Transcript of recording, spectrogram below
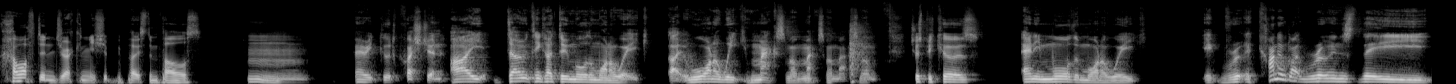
how often do you reckon you should be posting polls? Hmm. Very good question. I don't think I do more than one a week. Like one a week maximum, maximum, maximum. Just because any more than one a week, it, ru- it kind of like ruins the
